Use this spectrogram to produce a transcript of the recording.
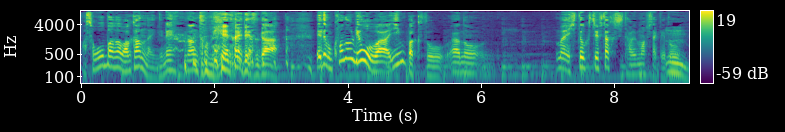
まあ、相場がわかんないんでね、なんとも言えないですが、え、でもこの量はインパクト、あの、まあ一口二口食べましたけど、うん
